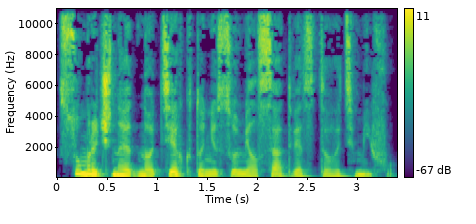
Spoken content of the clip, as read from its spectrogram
Сумрачное дно тех, кто не сумел соответствовать мифу.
